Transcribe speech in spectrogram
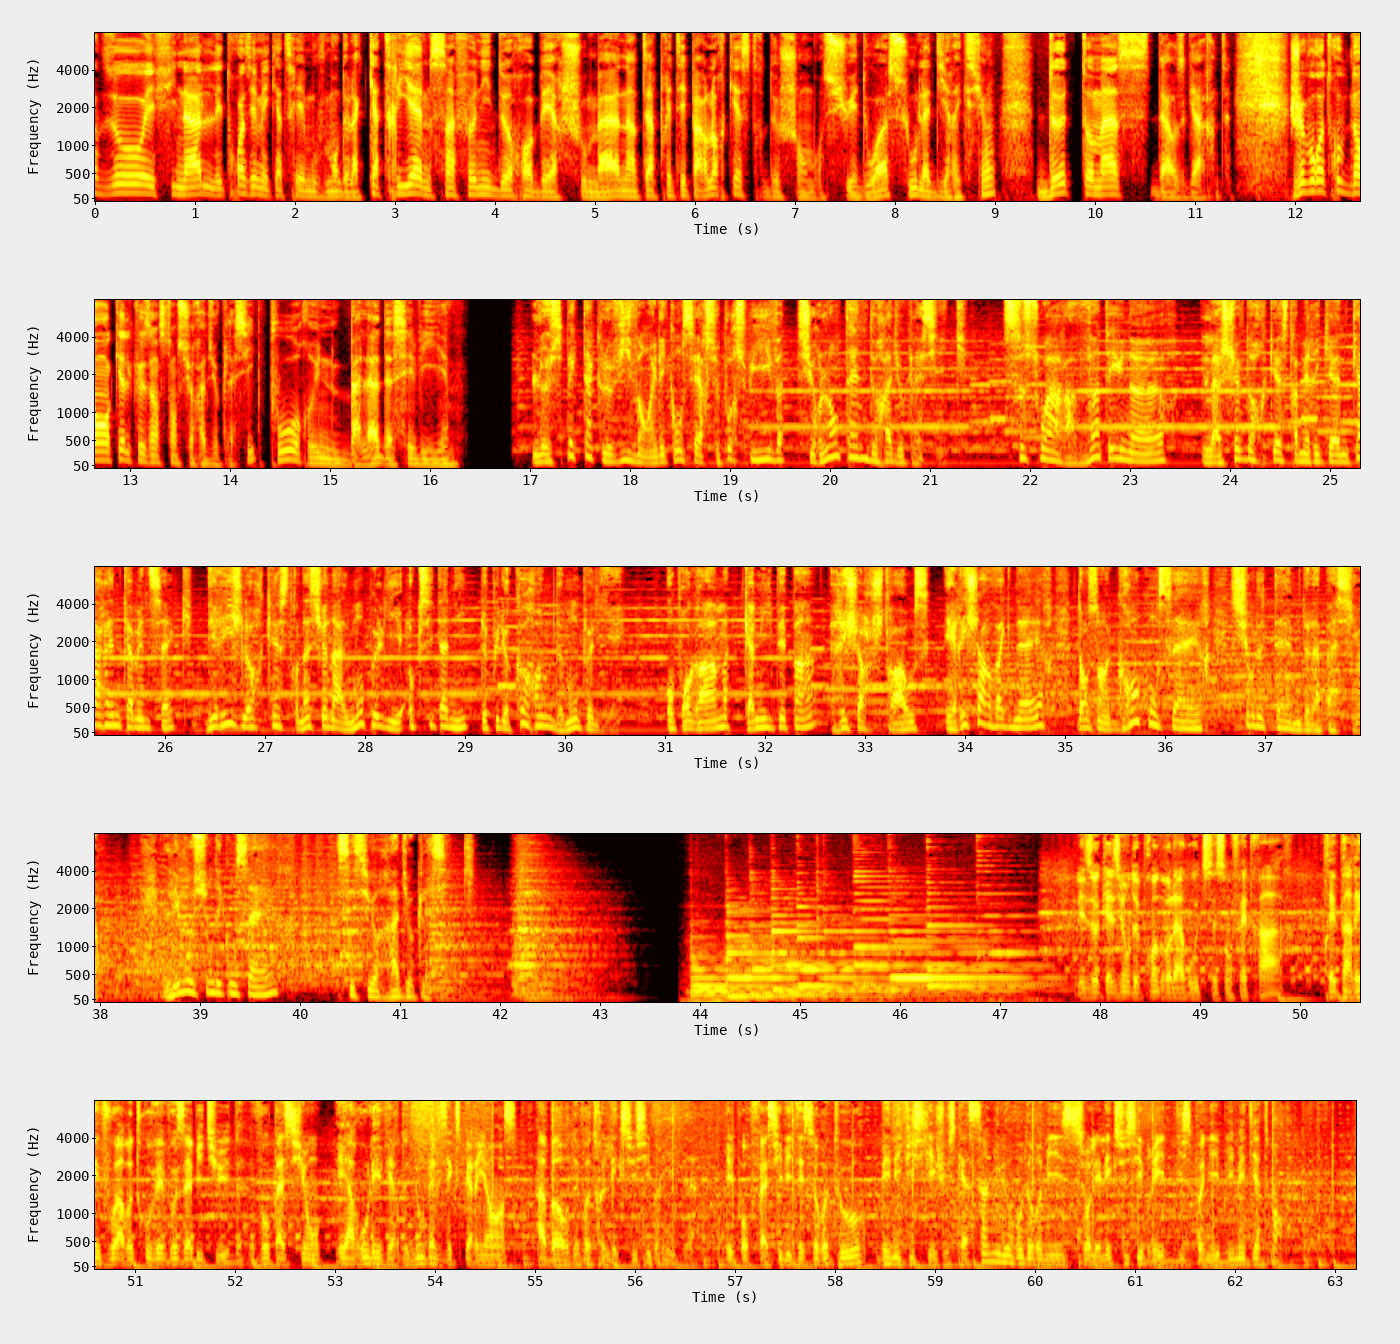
Et finale, les troisième et quatrième mouvements de la quatrième symphonie de Robert Schumann, interprétée par l'orchestre de chambre suédois sous la direction de Thomas Dausgaard. Je vous retrouve dans quelques instants sur Radio Classique pour une balade à Séville. Le spectacle vivant et les concerts se poursuivent sur l'antenne de Radio Classique. Ce soir à 21h, la chef d'orchestre américaine Karen Kamensek dirige l'Orchestre national Montpellier-Occitanie depuis le Corum de Montpellier. Au programme, Camille Pépin, Richard Strauss et Richard Wagner dans un grand concert sur le thème de la passion. L'émotion des concerts, c'est sur Radio Classique. Les occasions de prendre la route se sont faites rares. Préparez-vous à retrouver vos habitudes, vos passions et à rouler vers de nouvelles expériences à bord de votre Lexus hybride. Et pour faciliter ce retour, bénéficiez jusqu'à 5000 euros de remise sur les Lexus hybrides disponibles immédiatement.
